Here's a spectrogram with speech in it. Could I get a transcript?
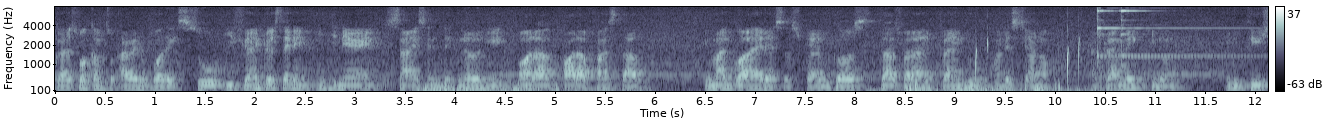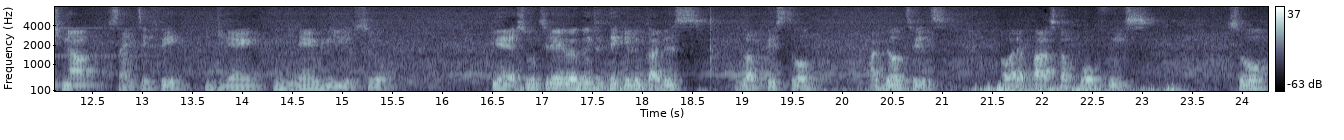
Guys? Welcome to RA Robotics. So, if you're interested in engineering, science, and technology, other other fun stuff, you might go ahead and subscribe because that's what I try and do on this channel. I try and make you know educational, scientific, engineering, engineering videos. So, yeah. So today we're going to take a look at this Glock pistol. I built it over the past couple of weeks. So,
